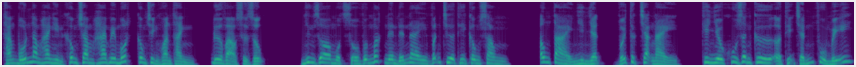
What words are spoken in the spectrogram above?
tháng 4 năm 2021 công trình hoàn thành, đưa vào sử dụng. Nhưng do một số vướng mắc nên đến nay vẫn chưa thi công xong. Ông Tài nhìn nhận với thực trạng này, thì nhiều khu dân cư ở thị trấn Phù Mỹ,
